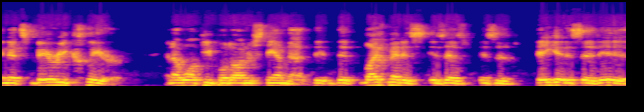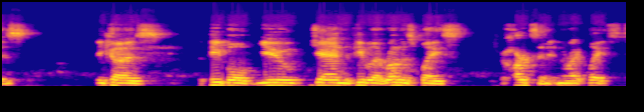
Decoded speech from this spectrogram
and it's very clear. And I want people to understand that the, the LifeMed is, is as is as big as it is because the people, you, Jen, the people that run this place, your heart's in it in the right place,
